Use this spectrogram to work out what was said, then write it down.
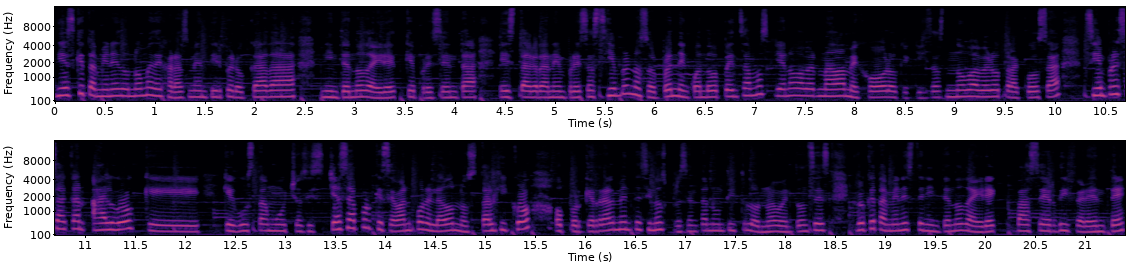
Y es que también, Edu, no me dejarás mentir, pero cada Nintendo Direct que presenta esta gran empresa siempre nos sorprende cuando pensamos que ya no va a haber nada mejor o que quizás no va a haber otra cosa, siempre sacan algo que, que gusta mucho, ya sea porque se se van por el lado nostálgico o porque realmente sí nos presentan un título nuevo. Entonces creo que también este Nintendo Direct va a ser diferente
